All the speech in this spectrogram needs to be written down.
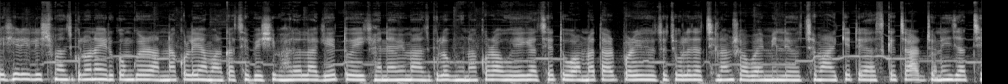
দেশের ইলিশ মাছগুলো না এরকম করে রান্না করলে আমার কাছে বেশি ভালো লাগে। তো এইখানে আমি মাছগুলো ভুনা করা হয়ে গেছে। তো আমরা তারপরে হচ্ছে চলে যাচ্ছিলাম, সবাই মিলে হচ্ছে মার্কেটে আজকে চারজনেই যাচ্ছি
